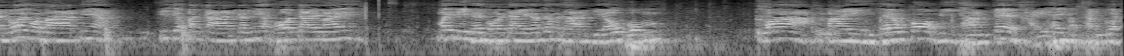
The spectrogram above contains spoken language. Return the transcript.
800 กว่าบาทเนี่ย ที่จะประกาศกันเนี่ยพอใจไหม ไม่มีใครพอใจครับท่านประธานเดี๋ยวผม ว่าไปแล้วก็มีทางแก้ไขให้กับท่านด้วย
